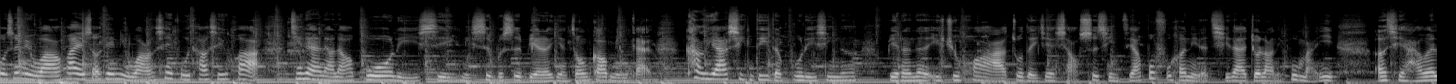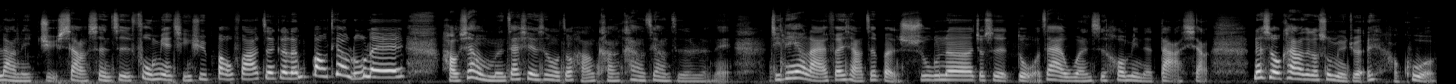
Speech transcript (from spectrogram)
我是女王，欢迎收听《女王幸福掏心话》。今天来聊聊玻璃心，你是不是别人眼中高敏感、抗压性低的玻璃心呢？别人的一句话、做的一件小事情，只要不符合你的期待，就让你不满意，而且还会让你沮丧，甚至负面情绪爆发，整个人暴跳如雷。好像我们在现实生活中好像常常看到这样子的人哎。今天要来分享这本书呢，就是《躲在蚊子后面的大象》。那时候看到这个书名，我觉得哎，好酷哦。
